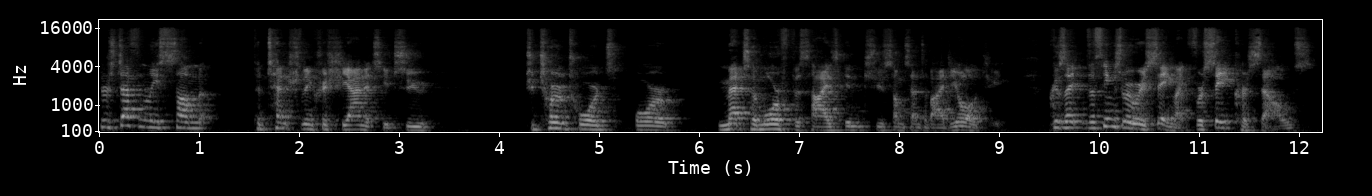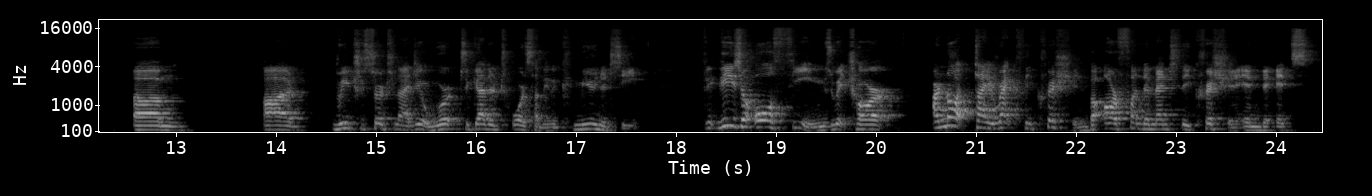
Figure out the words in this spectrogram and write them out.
there's definitely some potential in Christianity to to turn towards or metamorphosize into some sense of ideology. Because like, the things where we're saying, like forsake ourselves, um, uh, reach a certain ideal, work together towards something, the community. Th- these are all themes which are are not directly Christian, but are fundamentally Christian in its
